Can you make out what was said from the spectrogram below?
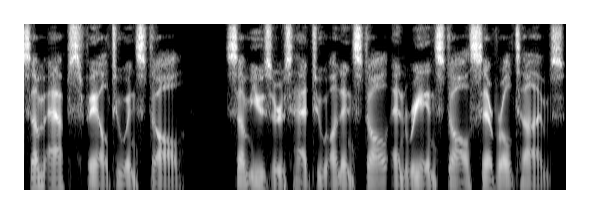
Some apps fail to install, some users had to uninstall and reinstall several times.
